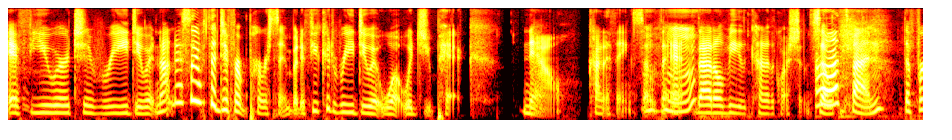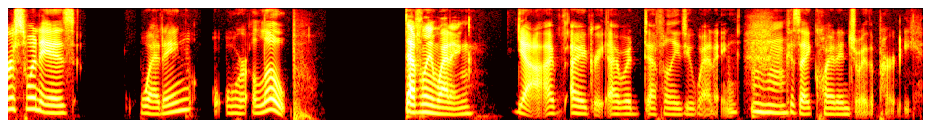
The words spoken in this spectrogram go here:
if you were to redo it, not necessarily with a different person, but if you could redo it, what would you pick now? Kind of thing. So the- Mhm. that'll be kind of the question. oh, So that's fun. the first one is wedding or elope. Definitely wedding. Yeah, I, I agree. I would definitely do wedding Mm-hmm. because I quite enjoy the party.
